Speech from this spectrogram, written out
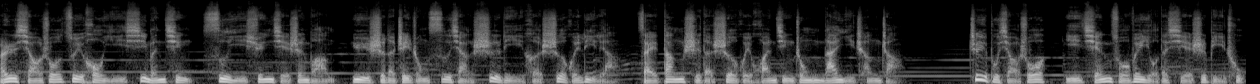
而小说最后以西门庆肆意宣泄身亡，预示了这种思想势力和社会力量在当时的社会环境中难以成长。这部小说以前所未有的写实笔触，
